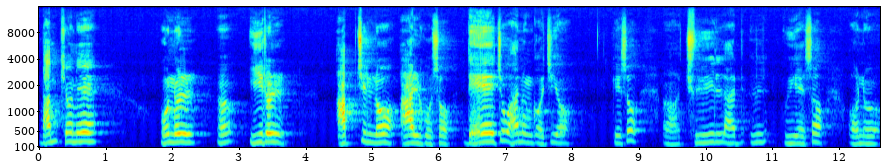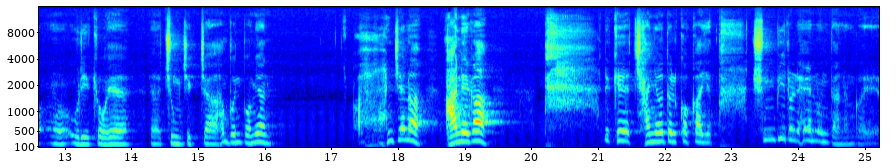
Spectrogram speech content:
남편의 오늘 어, 일을 앞질러 알고서 내조하는 거지요. 그래서 어, 주일날을 위해서 어느 어, 우리 교회 중직자 한 분 보면 언제나 아내가 다 이렇게 자녀들 것까지 다 준비를 해 놓는다는 거예요.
